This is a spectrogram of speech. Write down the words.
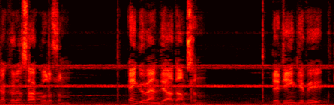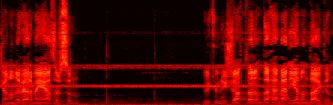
Çakır'ın sağ kolusun. En güvendiği adamsın. Dediğin gibi canını vermeye hazırsın. Bütün icraatlarında hemen yanındaydın.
